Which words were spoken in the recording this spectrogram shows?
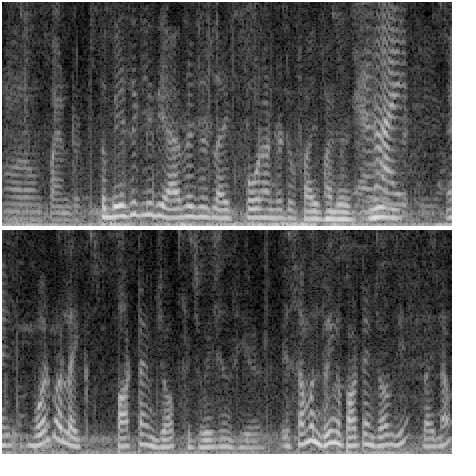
around 500. So basically, the average is like 400 to 500. Yeah. You- Right. And what about like part-time job situations here? Is someone doing a part-time job here right now?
